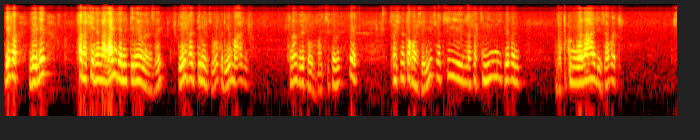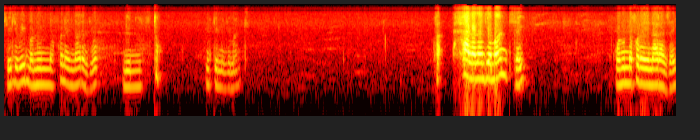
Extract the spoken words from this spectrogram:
nefa indraindray fanafenana lainga no itenenana an'izay. Tsy dia hoe rehefa niteny an'i Jehovah dia hoe marina. Kinazy rehefa mivadika tany hoe eh! Tsy maintsy nataoko an'izay mihitsy satria lasa tsy mino izy nefany mba tokony ho anà ilay zavatra. Izay ilay hoe manonona foana ny anaran'i Jehovah, mianiany fitoha, hoy ny Tenin'Andriamanitra. Fa halan'Andriamanitra izay manonona foana ny anarany izay.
